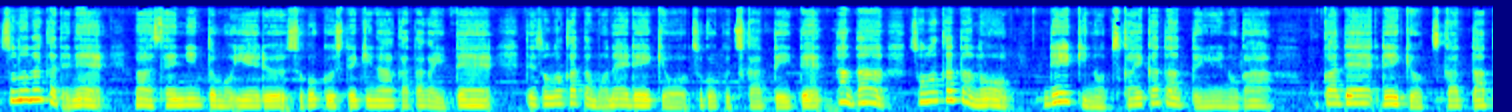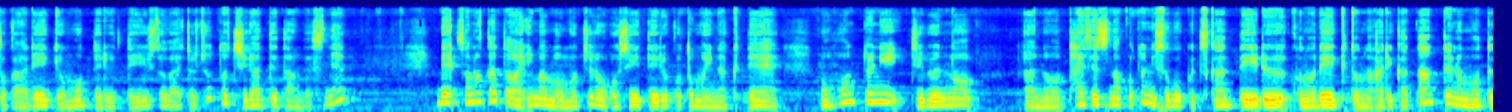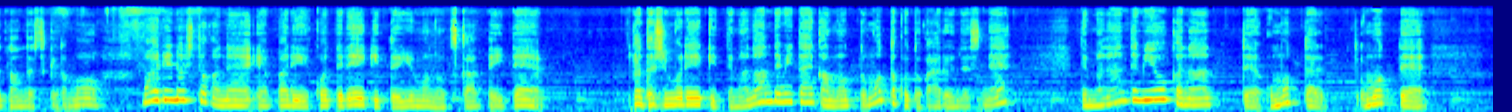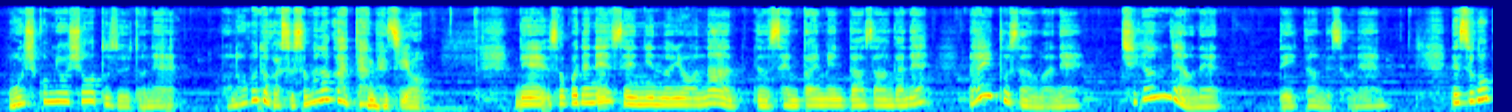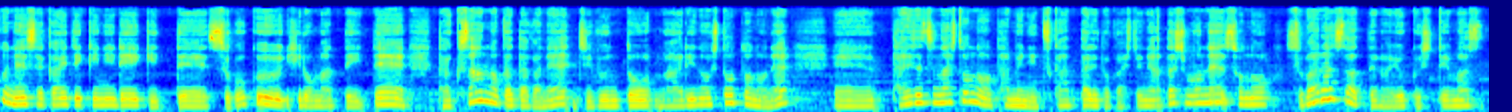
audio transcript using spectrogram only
その中でねまあ仙人とも言えるすごく素敵な方がいてでその方もね霊気をすごく使っていてただその方の霊気の使い方っていうのが他で霊気を使ったとか霊気を持ってるっていう人たちとちょっと違ってたんですね。でその方は今ももちろん教えていることもいなくてもう本当に自分のあの大切なことにすごく使っているこの霊気との在り方っていうのを持ってたんですけども周りの人がねやっぱりこうやって霊気っていうものを使っていて私も霊気って学んでみたいかもと思ったことがあるんですね。で学んでみようかなって思った思って申し込みをしようとするとね物事が進まなかったんですよ。でそこでね専任のような先輩メンターさんがねライトさんはね違うんだよねって言ったんですよね。ですごくね世界的に霊気ってすごく広まっていてたくさんの方がね自分と周りの人とのね、えー、大切な人のために使ったりとかしてね私もねその素晴らしさっていうのはよく知っています。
